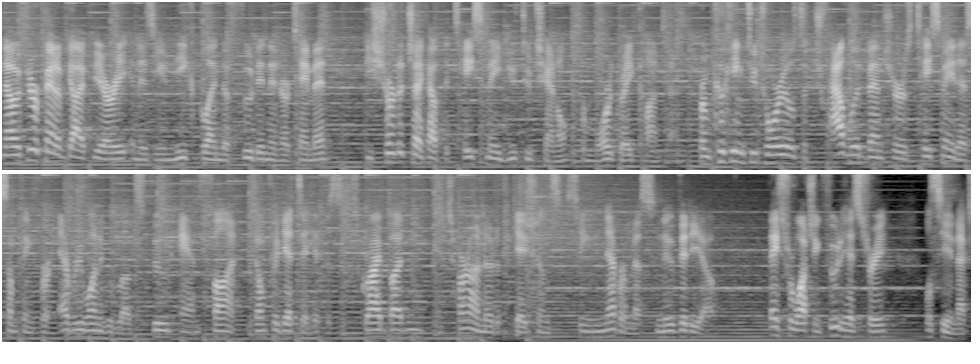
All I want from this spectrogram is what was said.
Now, if you're a fan of Guy Fieri and his unique blend of food and entertainment, be sure to check out the Tastemade YouTube channel for more great content. From cooking tutorials to travel adventures, Tastemade has something for everyone who loves food and fun. Don't forget to hit the subscribe button and turn on notifications so you never miss a new video. Thanks for watching Food History. We'll see you next time.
